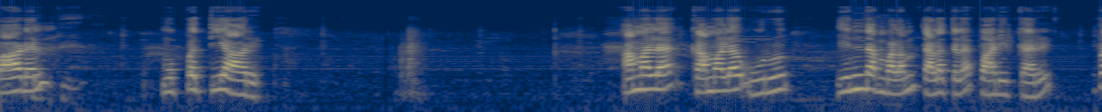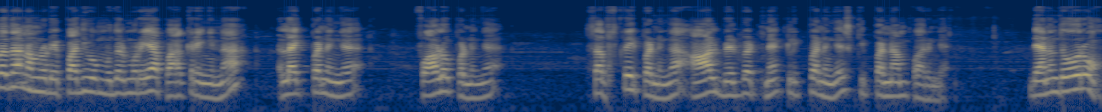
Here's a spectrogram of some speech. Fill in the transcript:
பாடல் முப்பத்தி ஆறு அமல கமல உரு இந்தம்பலம் தளத்தில் பாடியிருக்காரு. இப்போ தான் நம்மளுடைய பதிவை முதல் முறையாக பார்க்குறீங்கன்னா லைக் பண்ணுங்கள் ஃபாலோ பண்ணுங்கள் சப்ஸ்கிரைப் பண்ணுங்கள் ஆல் பெல் பட்டனை கிளிக் பண்ணுங்கள் ஸ்கிப் பண்ணாமல் பாருங்கள் தினந்தோறும்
